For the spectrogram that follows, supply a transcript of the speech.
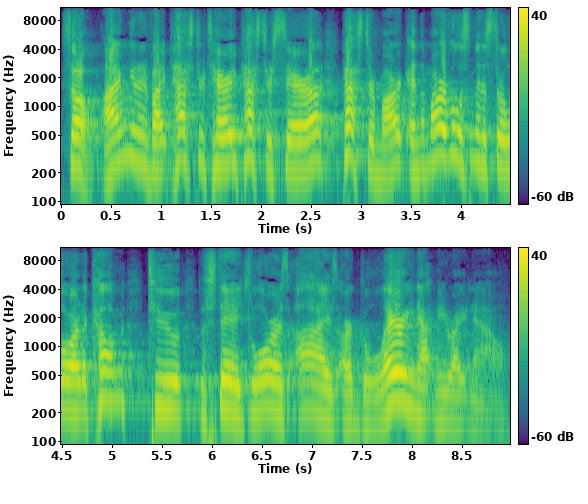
So I'm going to invite Pastor Terry, Pastor Sarah, Pastor Mark, and the marvelous minister Laura to come to the stage. Laura's eyes are glaring at me right now.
